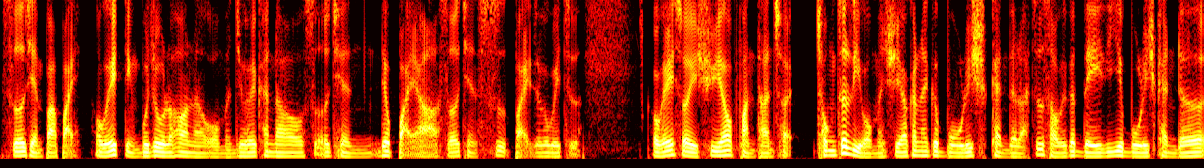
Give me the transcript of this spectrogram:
十二千八百。OK，顶不住的话呢，我们就会看到十二千六百啊，十二千四百这个位置。OK，所以需要反弹出来。从这里我们需要看那个 bullish candle 啦，至少一个 daily bullish candle，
